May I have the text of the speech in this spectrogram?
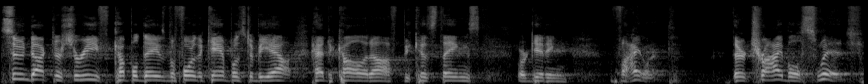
Soon, Dr. Sherif, a couple days before the camp was to be out, had to call it off because things were getting violent. Their tribal switch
